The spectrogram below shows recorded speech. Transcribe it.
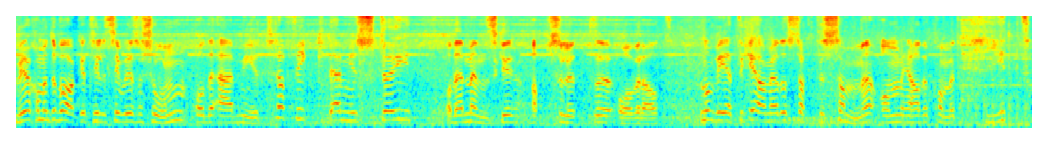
Vi har kommet tilbake til sivilisasjonen, og det er mye trafikk, det er mye støy, og det er mennesker absolutt eh, overalt. Nå vet ikke jeg om jeg hadde sagt det samme om jeg hadde kommet hit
